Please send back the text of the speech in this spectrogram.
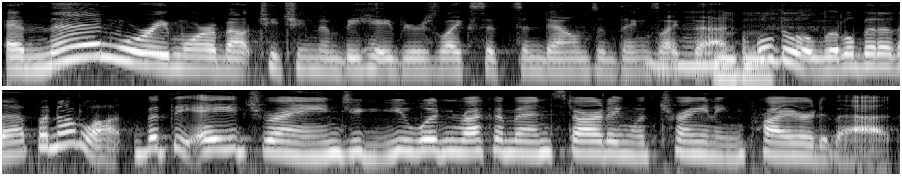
and then worry more about teaching them behaviors like sits and downs and things like mm-hmm. that. We'll mm-hmm. do a little bit of that, but not a lot. But the age range, you, you wouldn't recommend starting with training prior to that.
